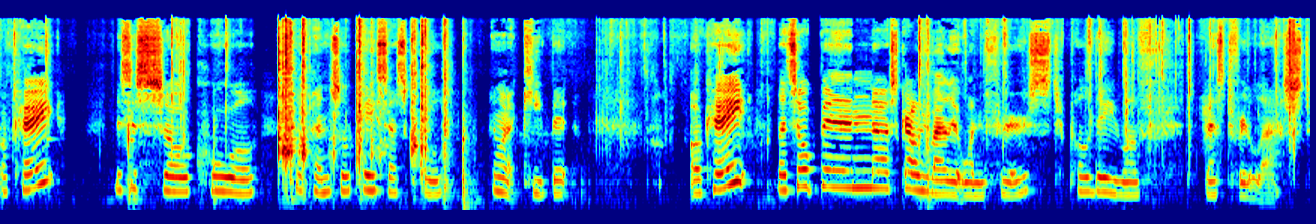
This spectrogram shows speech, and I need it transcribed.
Okay, this is so cool. The pencil case, that's cool. I'm gonna keep it. Okay, let's open uh, Scarlet and Violet one first. Probably love best for the last.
